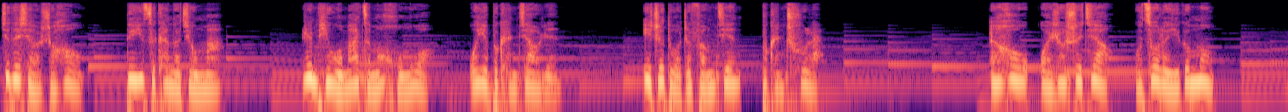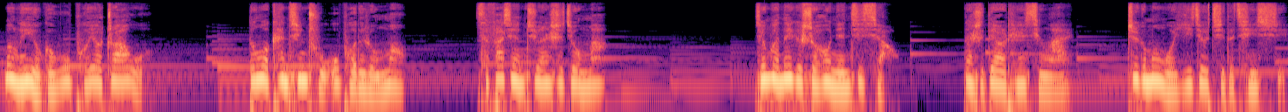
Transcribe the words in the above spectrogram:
记得小时候第一次看到舅妈，任凭我妈怎么哄我，我也不肯叫人，一直躲着房间不肯出来。然后晚上睡觉，我做了一个梦。梦里有个巫婆要抓我，等我看清楚巫婆的容貌，才发现居然是舅妈。尽管那个时候年纪小，但是第二天醒来，这个梦我依旧记得清晰。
